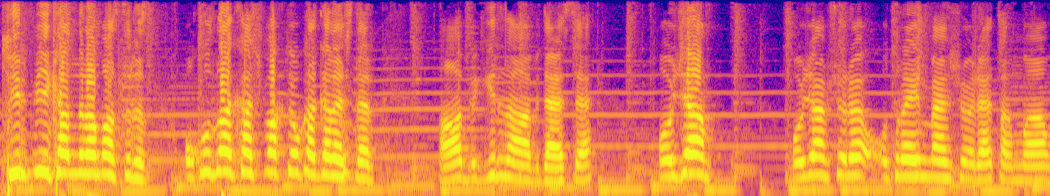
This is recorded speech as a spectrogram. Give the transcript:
Kirpiyi kandıramazsınız. Okuldan kaçmak yok arkadaşlar. Abi girin abi derse. Hocam. Hocam şöyle oturayım ben şöyle tamam.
